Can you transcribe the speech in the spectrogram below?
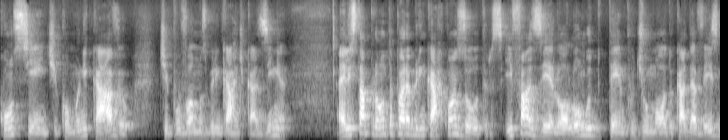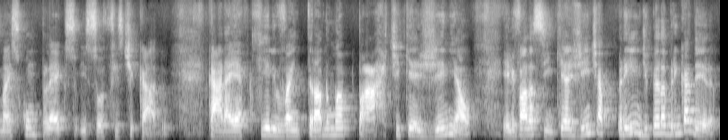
consciente e comunicável, tipo vamos brincar de casinha, ela está pronta para brincar com as outras e fazê-lo ao longo do tempo de um modo cada vez mais complexo e sofisticado. Cara, é aqui ele vai entrar numa parte que é genial. Ele fala assim que a gente aprende pela brincadeira.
